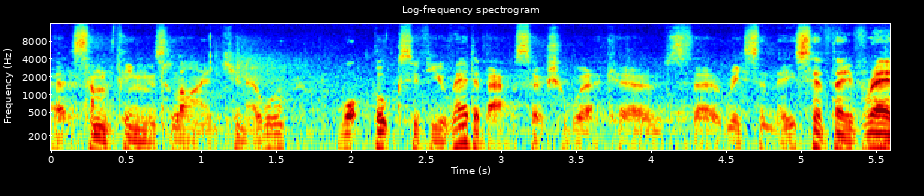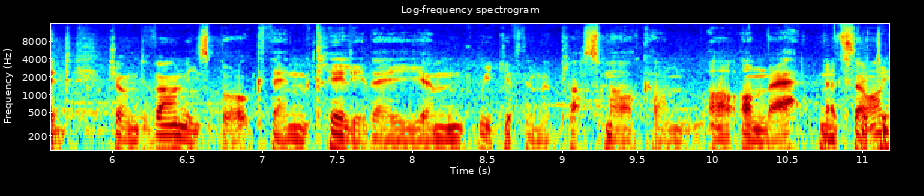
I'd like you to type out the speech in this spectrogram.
uh, some things like, you know, well, what books have you read about social workers uh, recently? So if they've read John Devaney's book, then clearly they um, we give them a plus mark on on that and so on.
